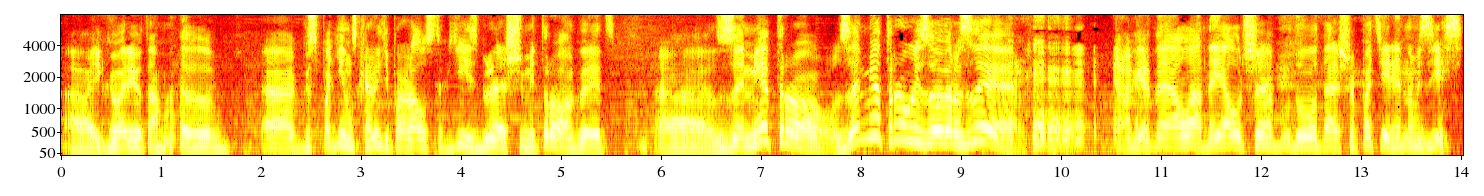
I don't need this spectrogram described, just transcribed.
э, и говорю там, э, э, господин, скажите, пожалуйста, где есть ближайшее метро? Он говорит, э, the metro, the metro is over there. И он говорит, да ладно, я лучше буду дальше потерянным здесь.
